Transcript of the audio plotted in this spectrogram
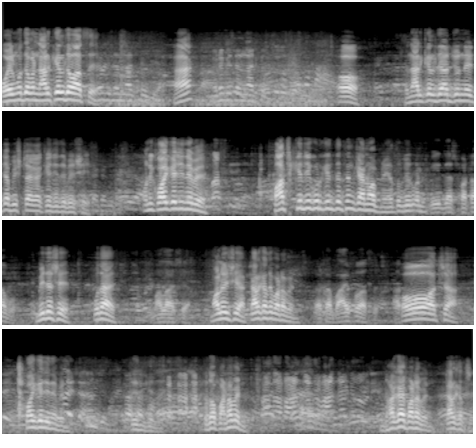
ও এর মধ্যে আবার নারকেল দেওয়া আছে? হ্যাঁ? ও নারকেল দেওয়ার জন্য এটা বিশ টাকা কেজিতে বেশি। উনি কয় কেজি নেবে? পাঁচ কেজি গুড় কিনতেছেন কেন আপনি? এত গুড় বিদেশ পাঠাবো। বিদেশে? কোথায়? মালয়েশিয়া। মালয়েশিয়া। কার কাছে পাঠাবেন? একটা বাইফও আছে ও আচ্ছা। কয় কেজি নেবেন? তিন কেজি। কোথাও পাঠাবেন? ঢাকায় পাঠাবেন। কার কাছে?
